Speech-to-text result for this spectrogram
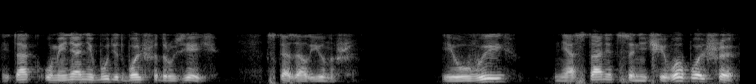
«Итак, у меня не будет больше друзей», — сказал юноша. «И, увы, не останется ничего больше,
